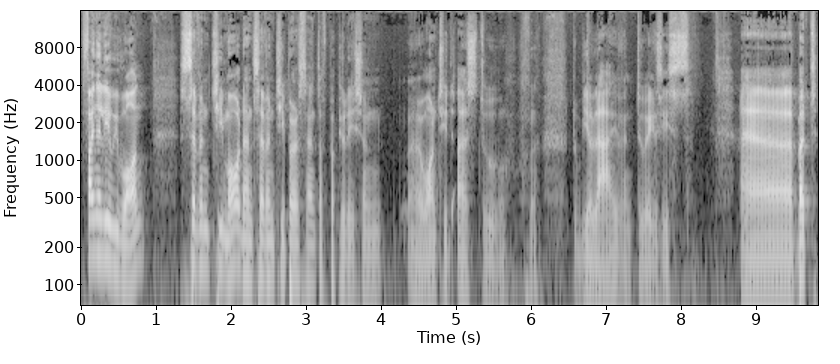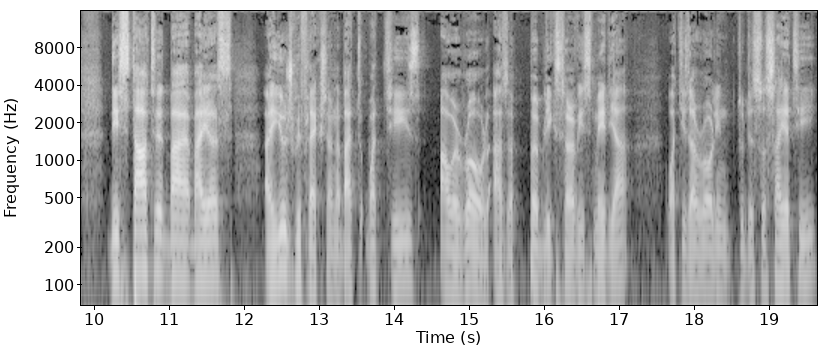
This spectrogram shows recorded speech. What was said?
Finally, we won. 70, more than 70% of population uh, wanted us to, to be alive and to exist. Uh, but this started by, by us a huge reflection about what is our role as a public service media, what is our role into the society,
